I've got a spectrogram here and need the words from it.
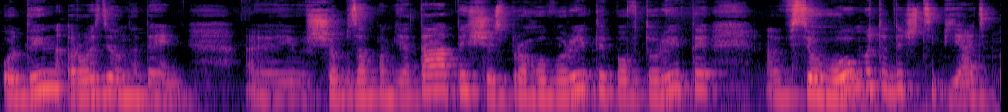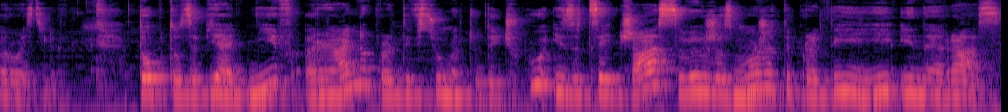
один розділ на день. Е, Щоб запам'ятати, щось проговорити, повторити. Всього в методичці 5 розділів. Тобто за 5 днів реально пройти всю методичку, і за цей час ви вже зможете пройти її і не раз.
